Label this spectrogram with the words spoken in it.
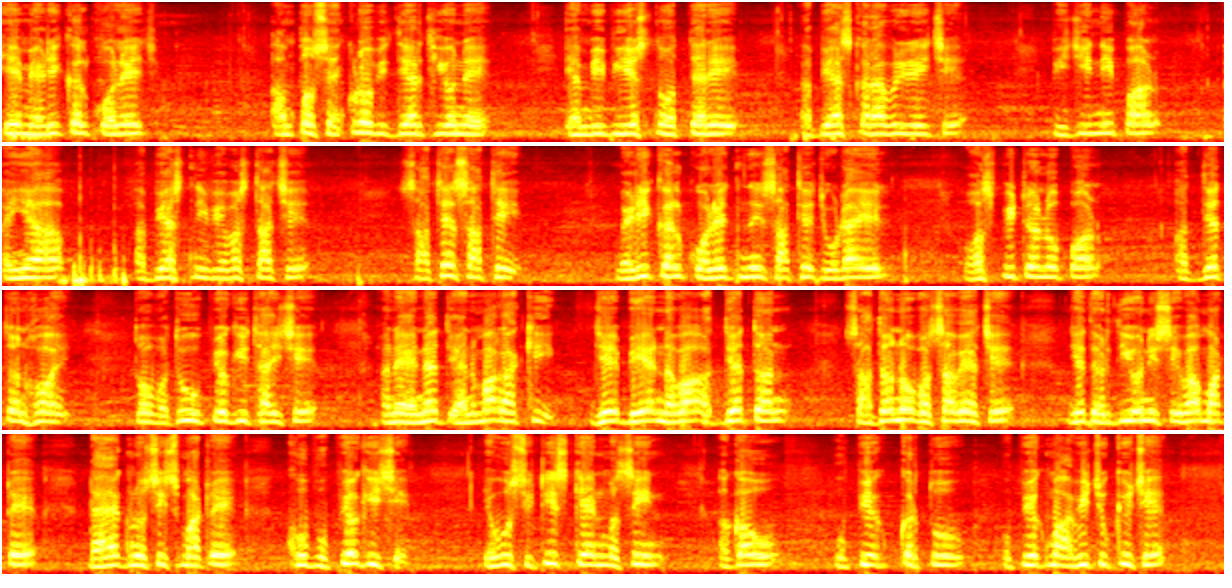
એ મેડિકલ કોલેજ આમ તો સેંકડો વિદ્યાર્થીઓને એમબીબીએસનો અત્યારે અભ્યાસ કરાવી રહી છે. પીજીની પણ અહીંયા અભ્યાસની વ્યવસ્થા છે. સાથે સાથે મેડિકલ કોલેજની સાથે જોડાયેલ હોસ્પિટલો પણ અદ્યતન હોય તો વધુ ઉપયોગી થાય છે અને એને ધ્યાનમાં રાખી જે બે નવા અદ્યતન સાધનો વસાવ્યા છે જે દર્દીઓની સેવા માટે, ડાયગ્નોસિસ માટે ખૂબ ઉપયોગી છે. એવું સિટી સ્કેન મશીન અગાઉ ઉપયોગ કરતું, ઉપયોગમાં આવી ચૂક્યું છે.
